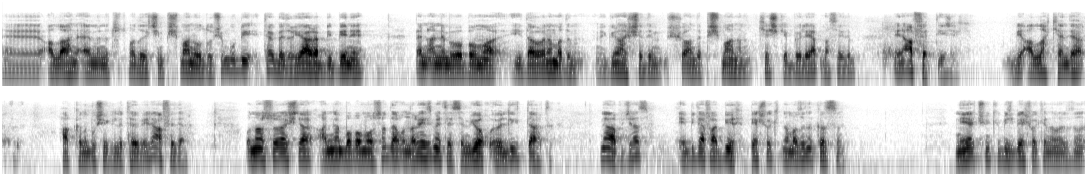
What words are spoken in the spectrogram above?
e, Allah'ın emrini tutmadığı için, pişman olduğu için bu bir tevbedir. Ya Rabbi beni, ben anneme babama iyi davranamadım, günah işledim, şu anda pişmanım, keşke böyle yapmasaydım, beni affet diyecek. Bir Allah kendi ha- hakkını bu şekilde tevbeyle affeder. Ondan sonra işte annem babam olsa da onlara hizmet etsem. Yok öldü gitti artık. Ne yapacağız? E bir defa bir, beş vakit namazını kılsın. Niye? Çünkü biz beş vakit namazını,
